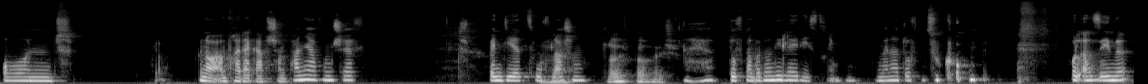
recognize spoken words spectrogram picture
Und ja, genau, am Freitag gab es Champagner vom Chef. Spendiert zwei Flaschen. Läuft bei euch. Naja, durften aber nur die Ladies trinken. Die Männer durften zugucken. Voll Asine.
